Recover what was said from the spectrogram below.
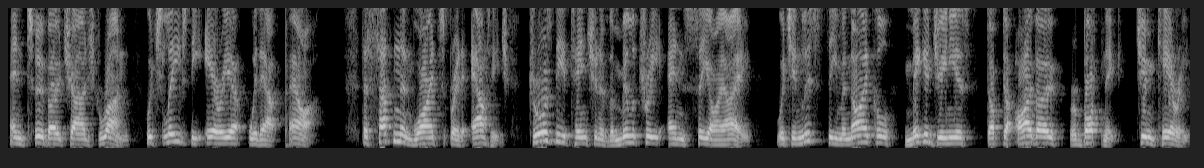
and turbocharged run, which leaves the area without power. The sudden and widespread outage draws the attention of the military and CIA, which enlists the maniacal mega genius Dr. Ivo Robotnik, Jim Carrey,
